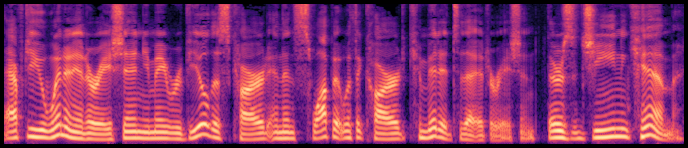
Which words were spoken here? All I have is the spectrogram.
After you win an iteration, you may reveal this card and then swap it with a card committed to that iteration. There's Gene Kim.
